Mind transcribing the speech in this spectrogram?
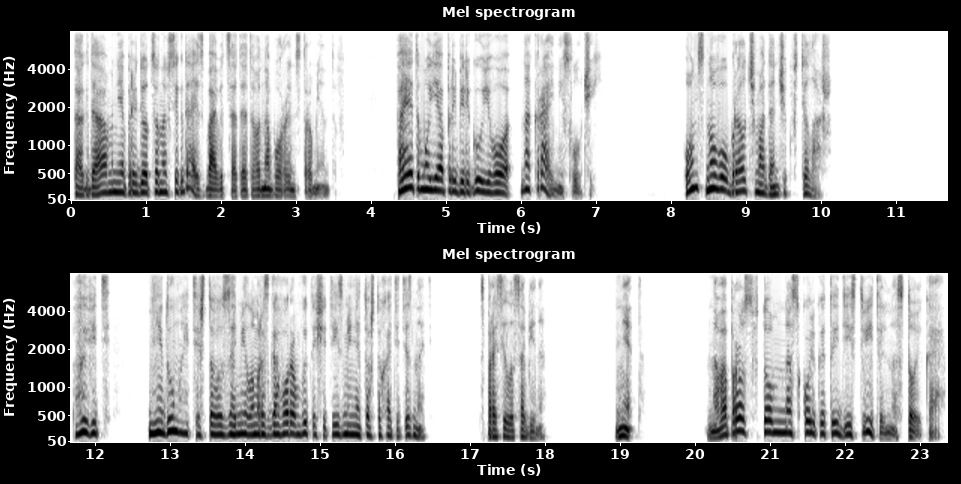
Тогда мне придется навсегда избавиться от этого набора инструментов. Поэтому я приберегу его на крайний случай. Он снова убрал чемоданчик в стеллаж. «Вы ведь не думаете, что за милым разговором вытащите из меня то, что хотите знать?» — спросила Сабина. «Нет. Но вопрос в том, насколько ты действительно стойкая.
